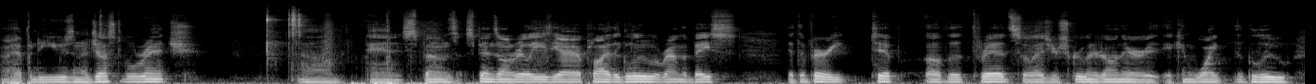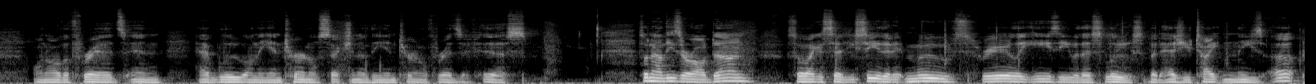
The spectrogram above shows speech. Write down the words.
I happen to use an adjustable wrench. Um, and it spins, spins on really easy. I apply the glue around the base at the very tip of the thread so as you're screwing it on there it, it, can wipe the glue on all the threads and have glue on the internal section of the internal threads of this so now these are all done. So like I said you see that it moves really easy with this loose but as you tighten these up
